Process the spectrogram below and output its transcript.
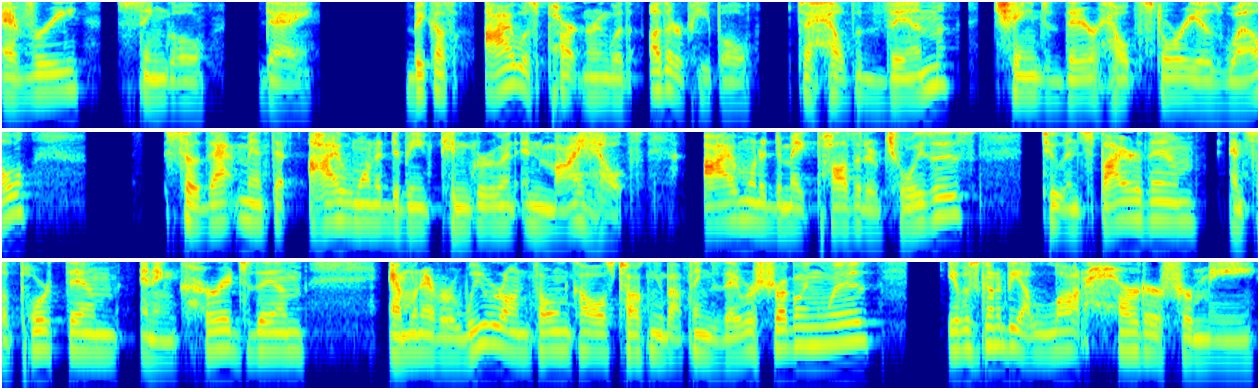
every single day. Because I was partnering with other people to help them change their health story as well. So that meant that I wanted to be congruent in my health. I wanted to make positive choices to inspire them and support them and encourage them and whenever we were on phone calls talking about things they were struggling with, it was going to be a lot harder for me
